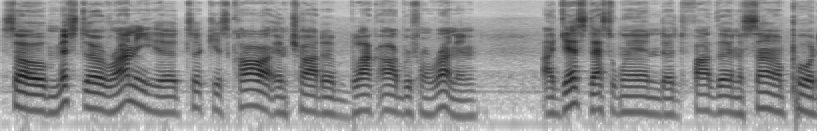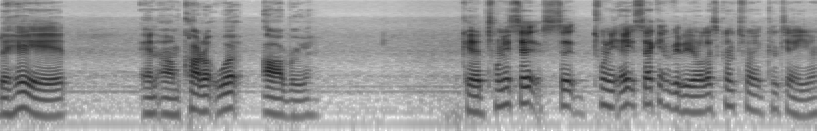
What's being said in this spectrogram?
So Mr. Ronnie here took his car and tried to block Arby from running. I guess that's when the father and the son pulled ahead and um, caught up with Aubrey. Okay, 26, 28 second video. Let's continue.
